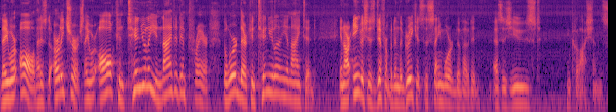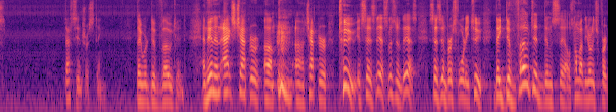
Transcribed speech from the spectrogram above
They were all, that is the early church, they were all continually united in prayer. The word there, continually united, in our English is different, but in the Greek it's the same word, devoted, as is used in Colossians. That's interesting. They were devoted. And then in Acts chapter, um, uh, chapter 2, it says this. Listen to this. It says in verse 42 they devoted themselves, talking about the early church,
